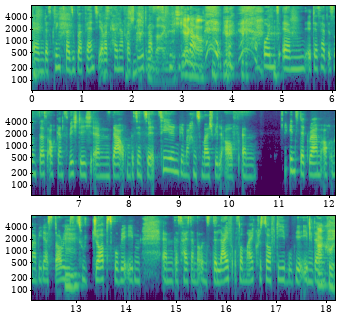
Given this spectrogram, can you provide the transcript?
Ähm, das klingt zwar super fancy, aber keiner was versteht, was. eigentlich? genau. Ja, genau. und ähm, deshalb ist uns das auch ganz wichtig, ähm, da auch ein bisschen zu erzählen. Wir machen zum Beispiel auf ähm, Instagram auch immer wieder Stories mhm. zu Jobs, wo wir eben, ähm, das heißt dann bei uns The Life of a Microsoftie, wo wir eben dann ah, cool.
